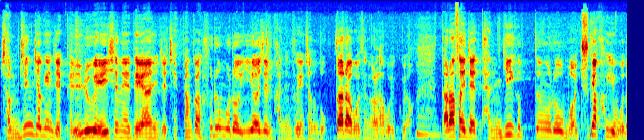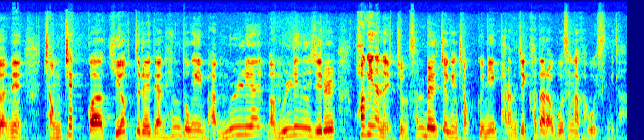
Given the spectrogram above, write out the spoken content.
점진적인 이제 밸류에이션에 대한 이제 재평가 흐름으로 이어질 가능성이 저는 높다라고 생각을 하고 있고요. 따라서 이제 단기 급등으로 뭐 추격하기보다는 정책과 기업들에 대한 행 동이 맞물리 맞물리는지를 확인하는 좀 선별적인 접근이 바람직하다라고 생각하고 있습니다.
